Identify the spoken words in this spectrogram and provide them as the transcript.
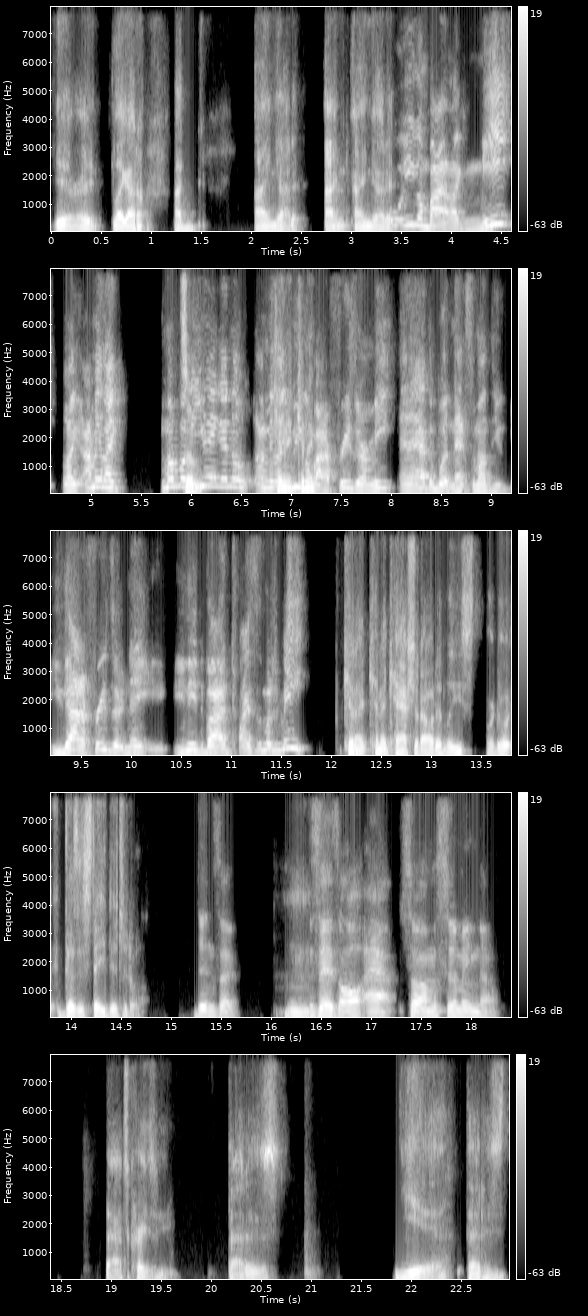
Yeah, right. Like I don't, I, I ain't got it. I, ain't- I ain't got it. Well, you gonna buy like meat? Like I mean, like motherfucker, So, you ain't got no. I mean, like I- we can I- buy a freezer of meat, and after what next month you, you got a freezer, and then you, you need to buy twice as much meat. Can I can I cash it out at least, or do, does it stay digital? Didn't say. Hmm, It says all app, so I'm assuming no. that's crazy. That is, yeah, that is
